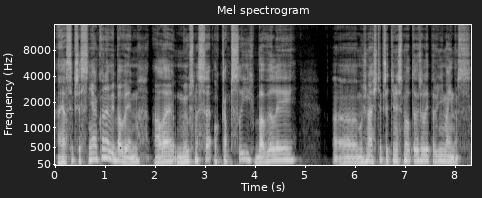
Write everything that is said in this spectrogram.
A já si přesně jako nevybavím, ale my už jsme se o kapslích bavili uh, možná ještě předtím, než jsme otevřeli první Miners.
